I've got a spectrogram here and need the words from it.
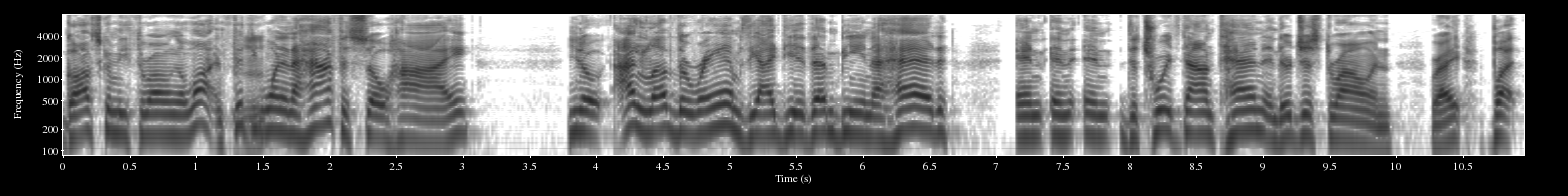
Goff's going to be throwing a lot and mm-hmm. 51 and a half is so high. You know, I love the Rams, the idea of them being ahead and and and Detroit's down 10 and they're just throwing, right? But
